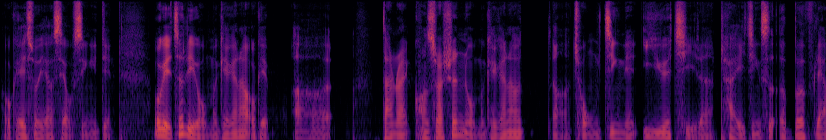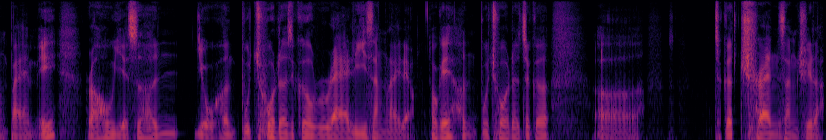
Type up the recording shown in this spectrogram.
OK，所以要小心一点。OK，这里我们可以看到，OK，呃，当然 construction 我们可以看到。呃，从今年一月起呢，它已经是 above 两百 MA，然后也是很有很不错的这个 rally 上来了，OK，很不错的这个呃这个 trend 上去了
